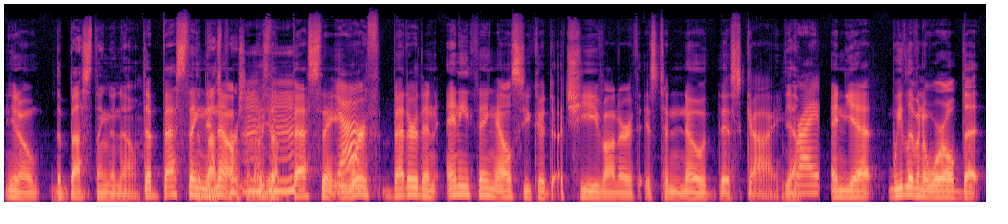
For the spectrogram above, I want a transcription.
you know, The best thing to know. the best thing The to best know. person to Is the best thing. Yeah. Worth better than anything else you could achieve on earth is to know this guy. Yeah. Right. And yet we live in a world that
